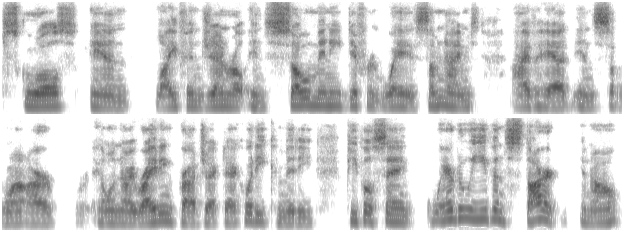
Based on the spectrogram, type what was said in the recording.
schools and life in general in so many different ways. Sometimes I've had in some, our Illinois Writing Project Equity Committee people saying, "Where do we even start?" You know,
